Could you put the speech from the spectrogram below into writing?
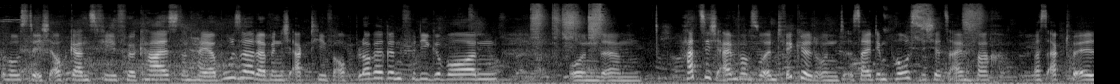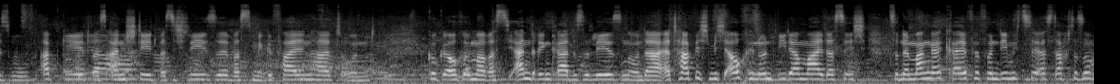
poste ich auch ganz viel für Carlson und Hayabusa. Da bin ich aktiv auch Bloggerin für die geworden. Und ähm, hat sich einfach so entwickelt. Und seitdem poste ich jetzt einfach, was aktuell so abgeht, was ansteht, was ich lese, was mir gefallen hat. Und gucke auch immer, was die anderen gerade so lesen. Und da ertappe ich mich auch hin und wieder mal, dass ich zu einem Manga greife, von dem ich zuerst dachte, so, "Mm",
